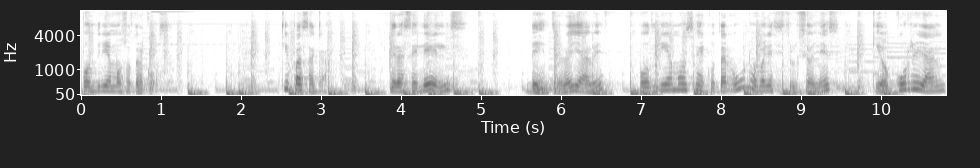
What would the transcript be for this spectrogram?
pondríamos otra cosa. ¿Qué pasa acá? Tras el else, dentro de la llave, podríamos ejecutar una o varias instrucciones que ocurrirán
